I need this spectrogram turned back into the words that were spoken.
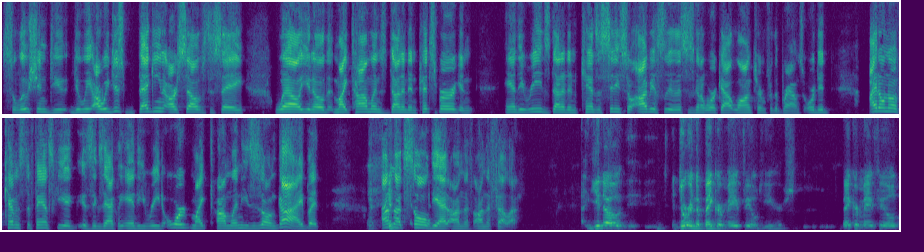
solution? Do you do we are we just begging ourselves to say, well, you know, that Mike Tomlin's done it in Pittsburgh and Andy Reid's done it in Kansas City, so obviously this is going to work out long term for the Browns. Or did I don't know if Kevin Stefanski is exactly Andy Reid or Mike Tomlin. He's his own guy, but I'm not sold yet on the on the fella. You know, during the Baker Mayfield years, Baker Mayfield,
